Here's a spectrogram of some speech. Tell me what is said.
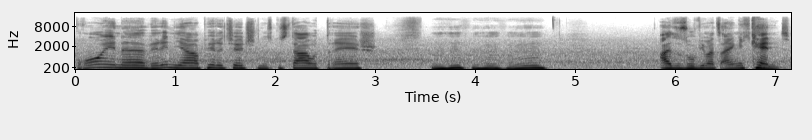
Bruyne, Verinja, Pericic, Luis Gustavo, Dresch. Mhm, mhm, mhm. Also so, wie man es eigentlich kennt.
